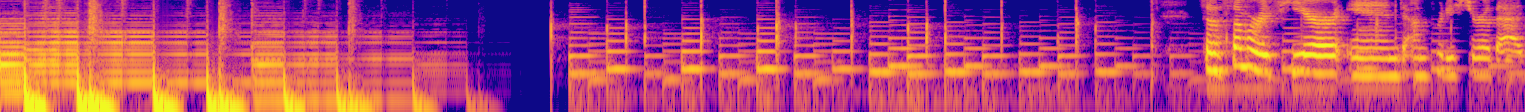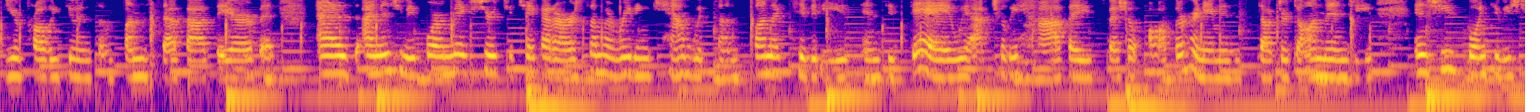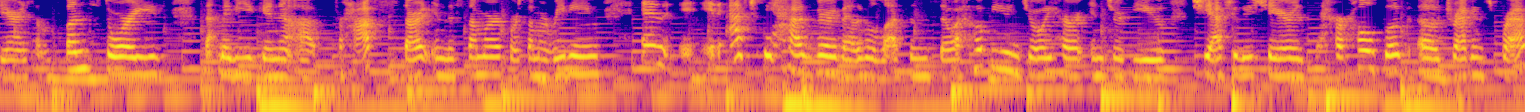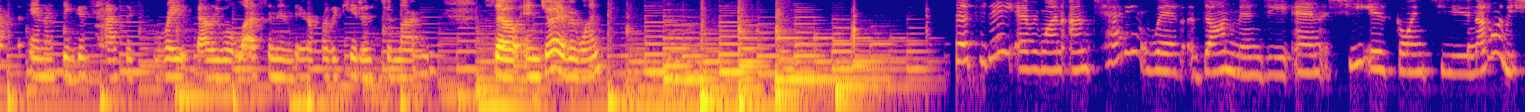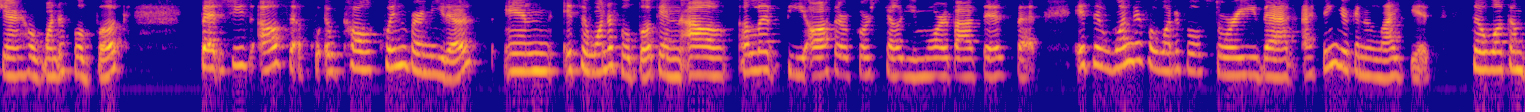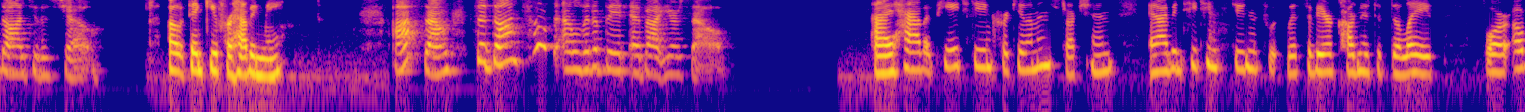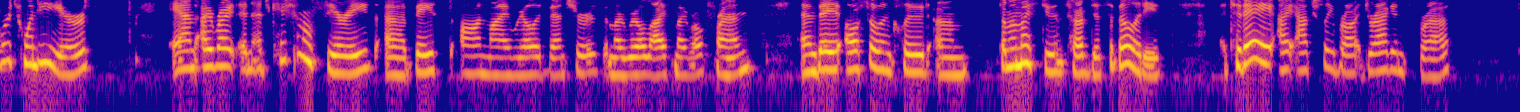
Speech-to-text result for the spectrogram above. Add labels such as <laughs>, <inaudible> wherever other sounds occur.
Thank you. So summer is here, and I'm pretty sure that you're probably doing some fun stuff out there. But as I mentioned before, make sure to check out our summer reading camp with some fun activities. And today we actually have a special author. Her name is Dr. Dawn Menge, and she's going to be sharing some fun stories that maybe you can uh, perhaps start in the summer for summer reading. And it actually has very valuable lessons. So I hope you enjoy her interview she actually shares her whole book, of Dragon's Breath, and I think it has a great, valuable lesson in there for the kiddos to learn. So enjoy, everyone. So today, everyone, I'm chatting with Dawn Menge, and she is going to not only be sharing her wonderful book, but she's also called Queen Vernitas, and it's a wonderful book. And I'll, I'll let the author, of course, tell you more about this. But it's a wonderful, wonderful story that I think you're going to like it. So, welcome, Dawn, to the show. Oh, thank you for having me. Awesome. So, Dawn, tell us a little bit about yourself. I have a PhD in curriculum instruction, and I've been teaching students with severe cognitive delays for over 20 years and I write an educational series uh, based on my real adventures and my real life, my real friends. And they also include um, some of my students who have disabilities. Today, I actually brought Dragon's Breath.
